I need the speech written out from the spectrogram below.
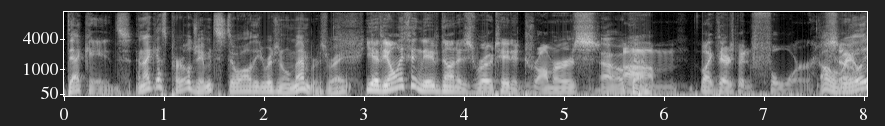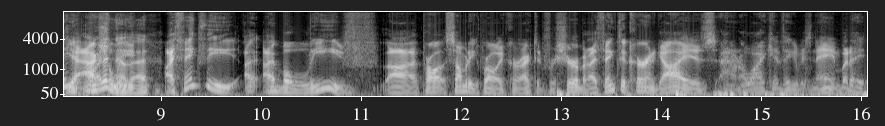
decades. And I guess Pearl Jam, it's still all the original members, right? Yeah, the only thing they've done is rotated drummers. Oh, okay. Um, like there's been four. Oh, So, really? Yeah, Oh, I actually, know that. I think the I, I believe uh, probably somebody could probably correct it for sure, but I think the current guy is I don't know why I can't think of his name, but he,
